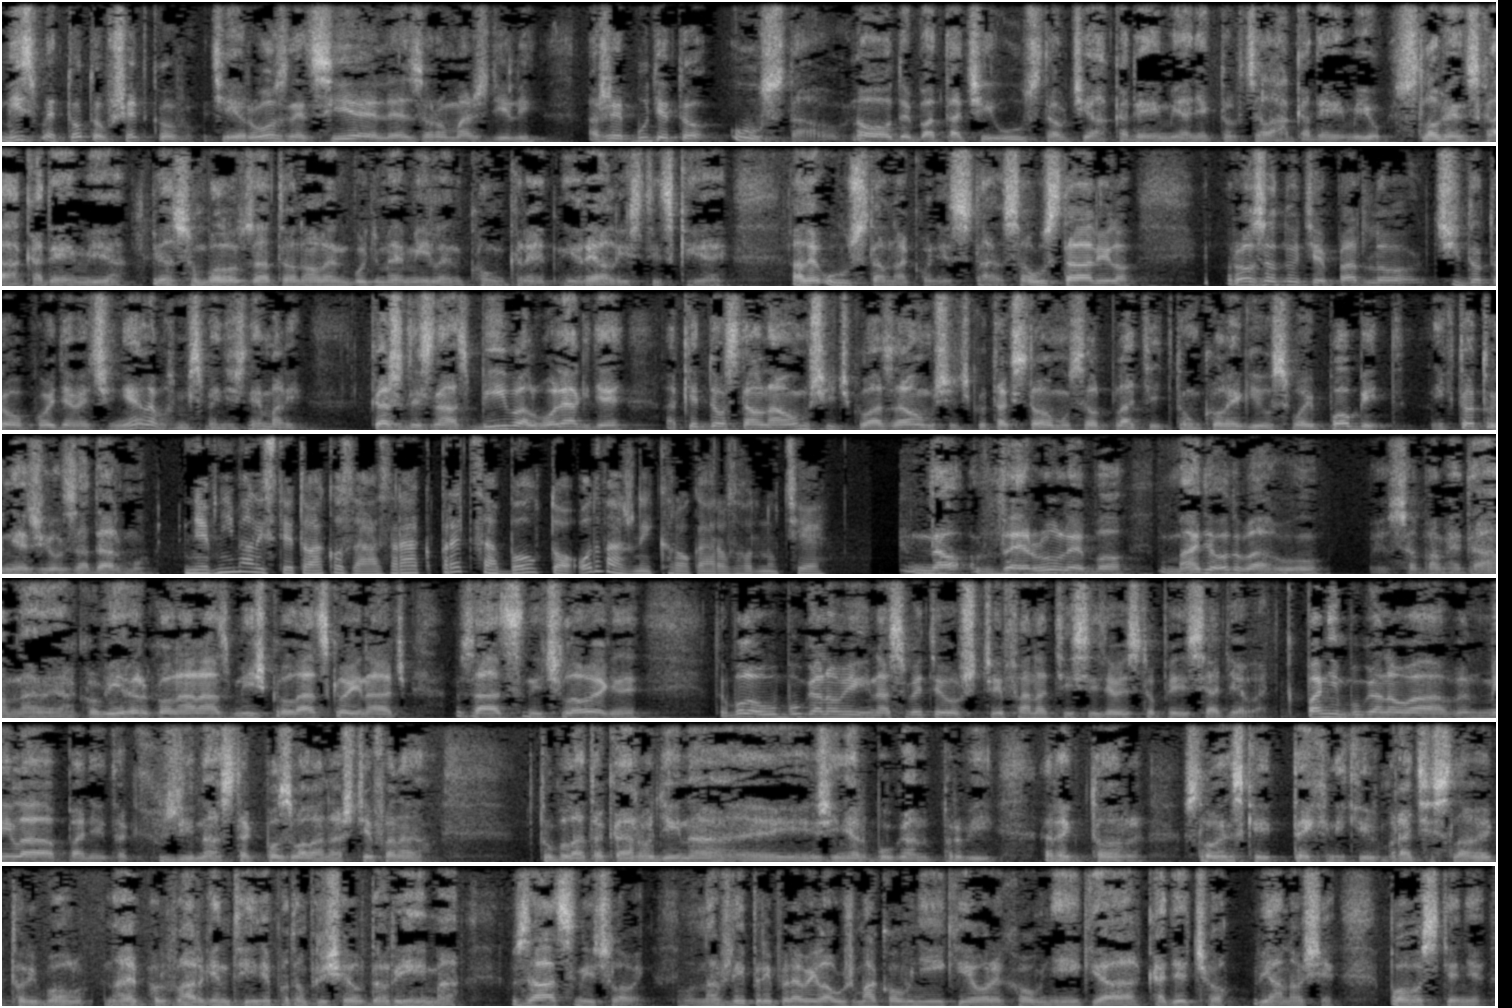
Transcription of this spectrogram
My sme toto všetko, tie rôzne ciele zhromaždili a že bude to ústav. No, debata, či ústav, či akadémia. Niekto chcel akadémiu, Slovenská akadémia. Ja som bol za to, no len buďme my len konkrétni, realistickí. Hej. Ale ústav nakoniec sa ustálilo. Rozhodnutie padlo, či do toho pôjdeme, či nie, lebo my sme nič nemali. Každý z nás býval voľa kde a keď dostal na omšičku a za omšičku, tak z toho musel platiť tom kolegiu svoj pobyt. Nikto tu nežil zadarmo. Nevnímali ste to ako zázrak? Predsa bol to odvážny krok a rozhodnutie. No, veru, lebo mať odvahu, ja sa pamätám, na, ako vyhrkol na nás Miško Lacko ináč, vzácný človek, ne? To bolo u Buganových na svetého Štefana 1959. Pani Buganová, milá pani, tak vždy nás tak pozvala na Štefana to bola taká rodina, inžinier Bugan, prvý rektor slovenskej techniky v Bratislave, ktorý bol najprv v Argentíne, potom prišiel do Ríma. Vzácný človek. Ona vždy pripravila už makovníky, orechovníky a kadečo Vianoše, pohostenie.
